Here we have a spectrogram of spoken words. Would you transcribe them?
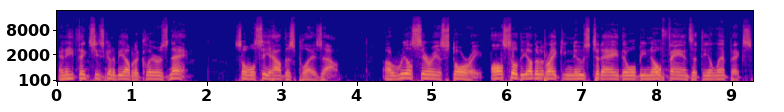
And he thinks he's going to be able to clear his name. So we'll see how this plays out. A real serious story. Also, the other breaking news today there will be no fans at the Olympics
